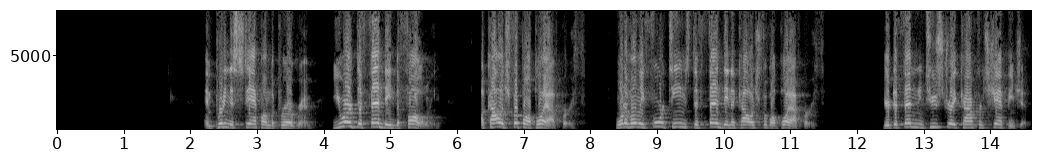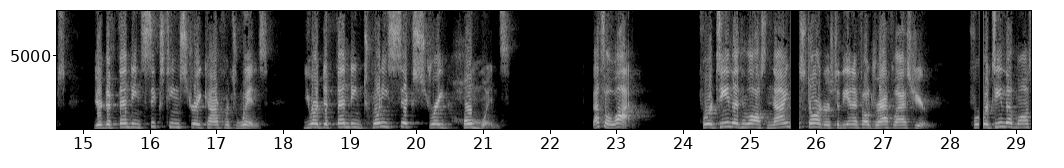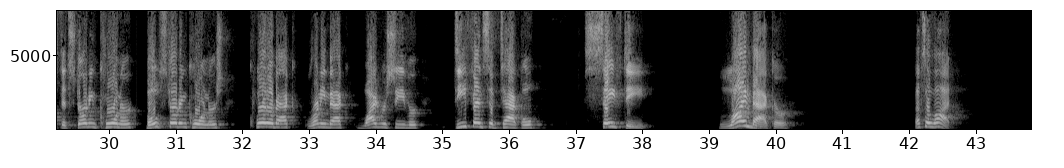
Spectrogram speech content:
and putting a stamp on the program, you are defending the following a college football playoff berth, one of only four teams defending a college football playoff berth. You're defending two straight conference championships. You're defending 16 straight conference wins. You are defending 26 straight home wins. That's a lot for a team that lost nine starters to the NFL draft last year, for a team that lost its starting corner, both starting corners, quarterback, running back, wide receiver, defensive tackle, safety, linebacker, that's a lot.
